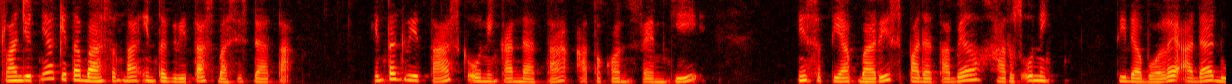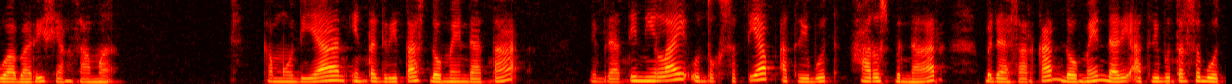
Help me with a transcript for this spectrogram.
Selanjutnya kita bahas tentang integritas basis data. Integritas keunikan data atau constraint key ini setiap baris pada tabel harus unik. Tidak boleh ada dua baris yang sama. Kemudian integritas domain data. Ini berarti nilai untuk setiap atribut harus benar berdasarkan domain dari atribut tersebut.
